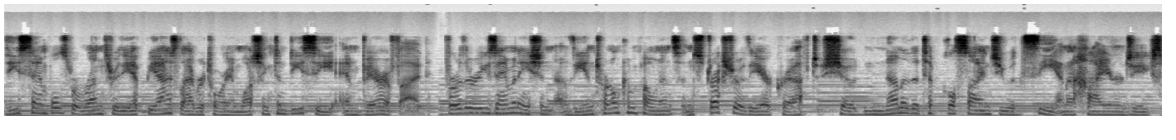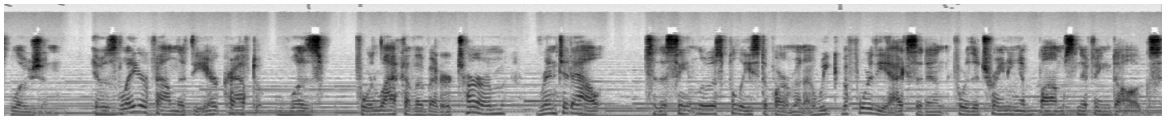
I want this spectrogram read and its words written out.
These samples were run through the FBI's laboratory in Washington, D.C., and verified. Further examination of the internal components and structure of the aircraft showed none of the typical signs you would see in a high energy explosion. It was later found that the aircraft was, for lack of a better term, rented out to the St. Louis Police Department a week before the accident for the training of bomb sniffing dogs,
